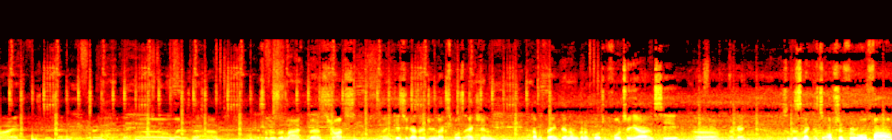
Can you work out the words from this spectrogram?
wide just give me a second okay uh what is this now okay, so those are live burst shots. So in case you guys are doing like sports action type of thing then i'm gonna go to photo here and see uh okay. So this is like this option for raw file.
